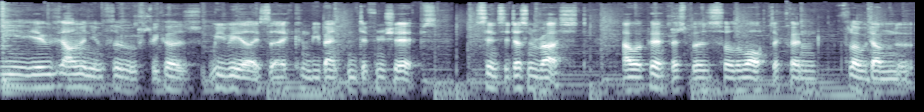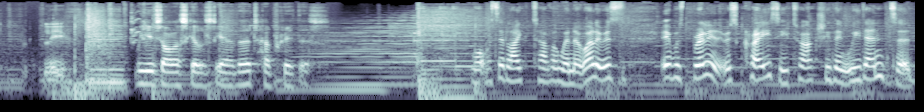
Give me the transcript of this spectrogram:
We use aluminium for the roof because we realise that it can be bent in different shapes. Since it doesn't rust, our purpose was so the water can flow down the leaf. We used all our skills together to help create this. What was it like to have a winner? Well, it was it was brilliant. It was crazy to actually think we'd entered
